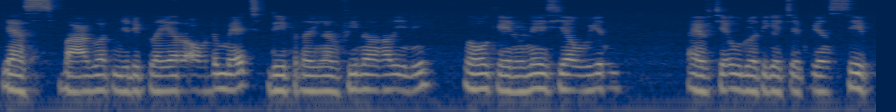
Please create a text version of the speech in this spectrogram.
Yes, Bagot menjadi player of the match di pertandingan final kali ini Oke, Indonesia win AFC U23 Championship.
